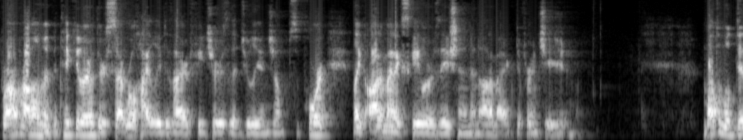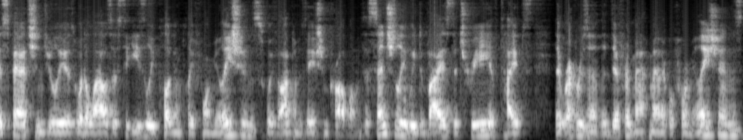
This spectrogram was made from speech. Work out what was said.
For our problem in particular, there's several highly desired features that Julia and JuMP support, like automatic scalarization and automatic differentiation. Multiple dispatch in Julia is what allows us to easily plug and play formulations with optimization problems. Essentially, we devise the tree of types that represent the different mathematical formulations,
